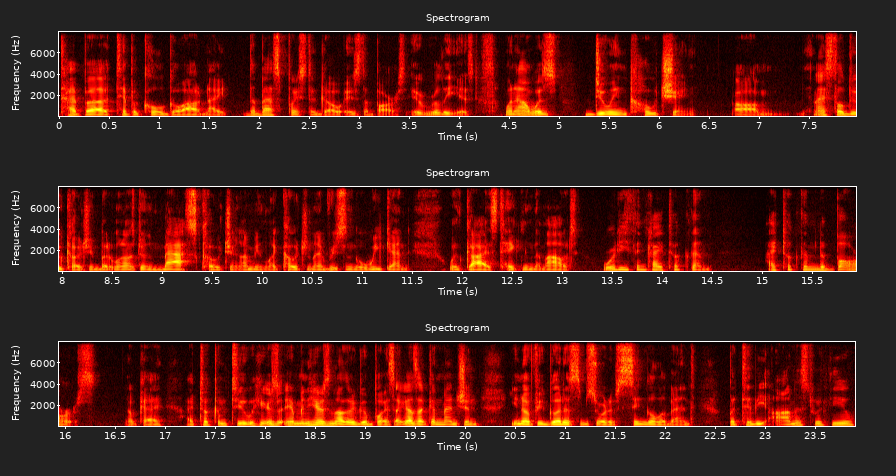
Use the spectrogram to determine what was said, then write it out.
type of typical go out night, the best place to go is the bars. It really is. When I was doing coaching, um, and I still do coaching, but when I was doing mass coaching, I mean like coaching every single weekend with guys taking them out, where do you think I took them? I took them to bars. Okay, I took them to here's I mean here's another good place. I guess I can mention you know if you go to some sort of single event, but to be honest with you,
